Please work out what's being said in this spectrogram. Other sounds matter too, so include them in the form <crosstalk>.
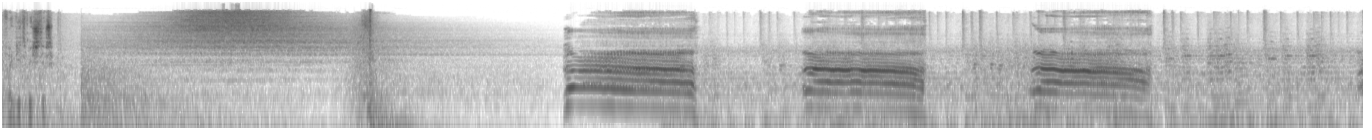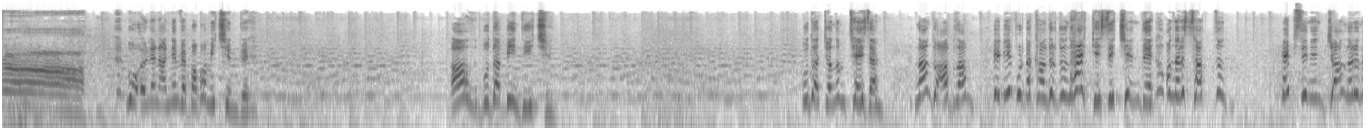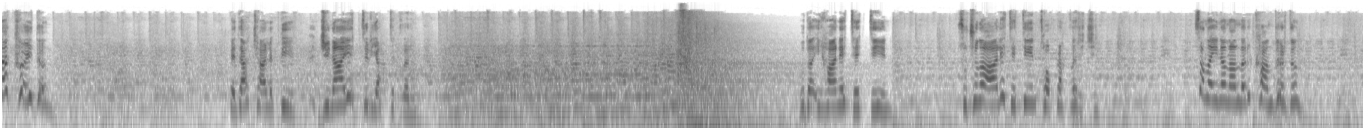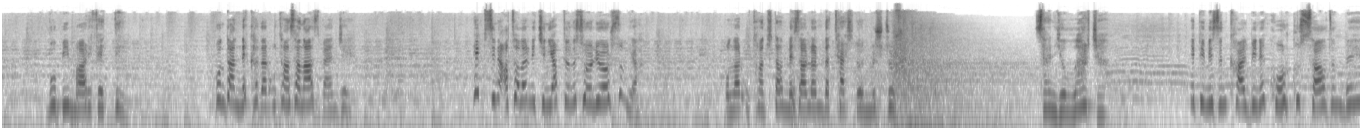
Tarafa gitmiştir. Bu ölen annem ve babam içindi. Al bu da Bindi için. Da canım teyzem. Nando ablam ve bir burada kandırdığın herkes içindi. Onları sattın. Hepsinin canlarına kıydın. Fedakarlık değil, cinayettir yaptıkların. Bu da ihanet ettiğin, suçuna alet ettiğin topraklar için. Sana inananları kandırdın. Bu bir marifet değil. Bundan ne kadar utansan az bence. Hepsini ataların için yaptığını söylüyorsun ya. Onlar utançtan mezarlarında ters dönmüştür. Sen yıllarca hepimizin kalbine korku saldın ve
